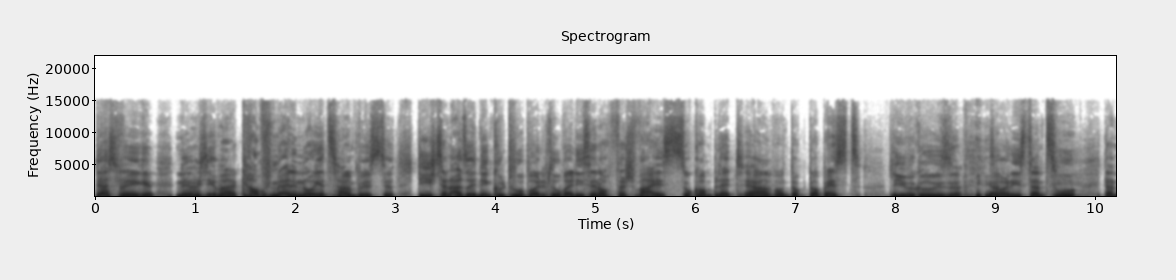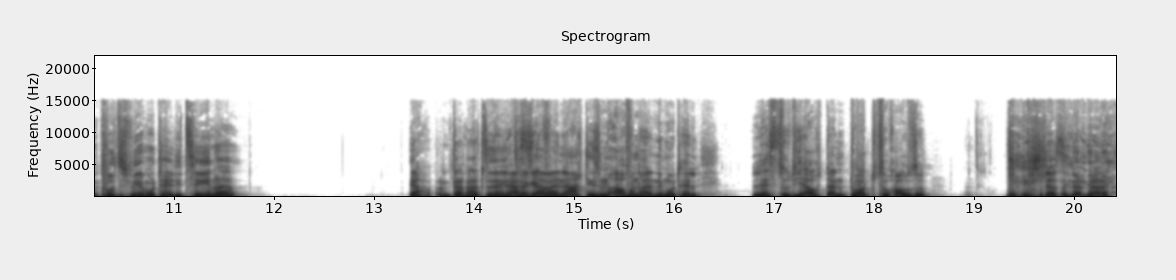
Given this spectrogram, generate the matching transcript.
deswegen nehme ich immer, kaufe ich mir eine neue Zahnbürste, die ich dann also in den Kulturbeutel tue, weil die ist ja noch verschweißt. So komplett. Ja, von Dr. Best. Liebe Grüße. So, die ist dann zu. Dann putze ich mir im Hotel die Zähne. Ja, und dann hat sie Dann ihren hast du aber nach diesem Aufenthalt in dem Hotel, lässt du die auch dann dort zu Hause. Ich lasse sie dann da.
